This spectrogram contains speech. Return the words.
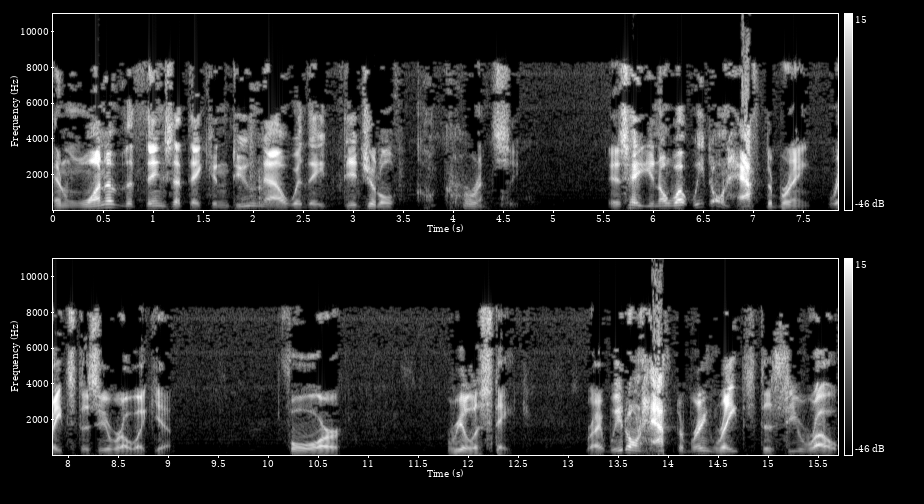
And one of the things that they can do now with a digital currency is, hey, you know what? We don't have to bring rates to zero again for real estate, right? We don't have to bring rates to zero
